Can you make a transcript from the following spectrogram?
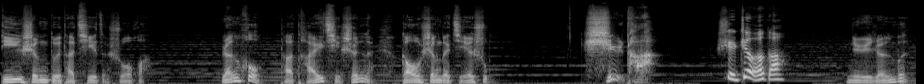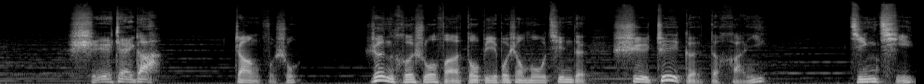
低声对他妻子说话，然后他抬起身来，高声地结束。是他，是这个。女人问：“是这个？”丈夫说：“任何说法都比不上母亲的‘是这个’的含义。惊奇、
